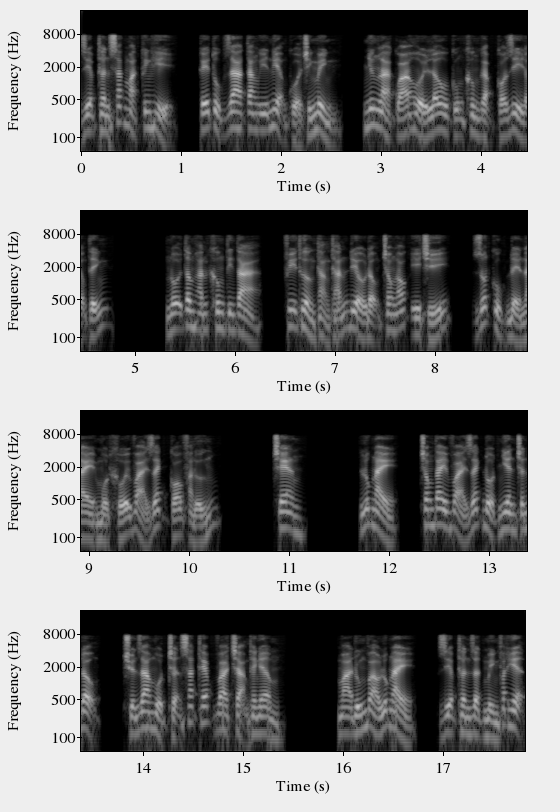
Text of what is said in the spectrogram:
diệp thần sắc mặt kinh hỉ, kế tục gia tăng ý niệm của chính mình, nhưng là quá hồi lâu cũng không gặp có gì động tĩnh. Nội tâm hắn không tin tả phi thường thẳng thắn điều động trong óc ý chí, rốt cục để này một khối vải rách có phản ứng. Cheng. Lúc này, trong tay vải rách đột nhiên chấn động chuyển ra một trận sắt thép va chạm thanh âm. Mà đúng vào lúc này, diệp thần giật mình phát hiện,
